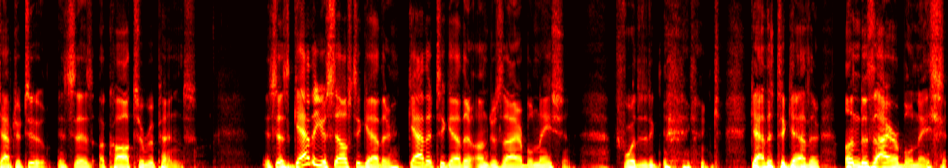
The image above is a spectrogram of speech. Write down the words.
chapter 2, it says, A call to repentance. It says, Gather yourselves together, gather together, undesirable nation. For the gather together, undesirable nation.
